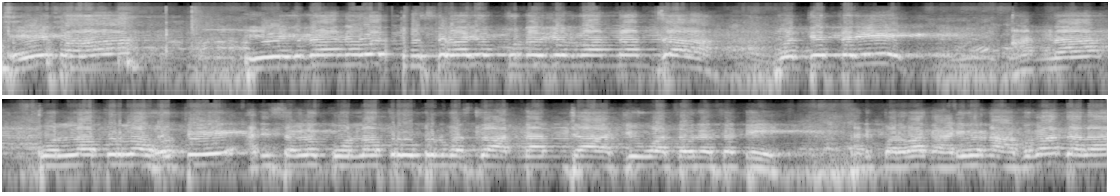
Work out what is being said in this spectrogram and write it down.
हे पहा एकदा नव दुसरा योग पुनर्जन्म अण्णांचा मध्यंतरी अण्णा कोल्हापूरला होते आणि सगळं कोल्हापूर उठून बसलं अण्णांचा जीव वाचवण्यासाठी. आणि परवा गाडीवर अपघात झाला.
